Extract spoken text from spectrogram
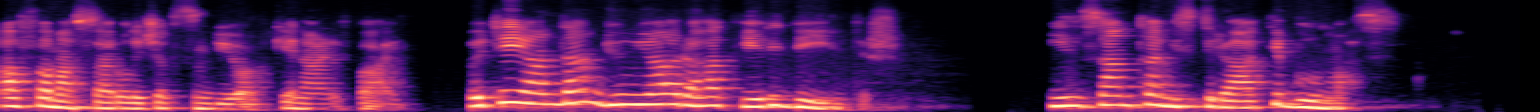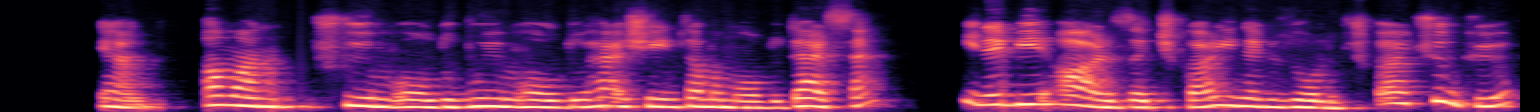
affa mazhar olacaksın diyor Kenar Rifai. Öte yandan dünya rahat yeri değildir. İnsan tam istirahati bulmaz. Yani aman şuyum oldu, buyum oldu, her şeyin tamam oldu dersen yine bir arıza çıkar, yine bir zorluk çıkar. Çünkü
